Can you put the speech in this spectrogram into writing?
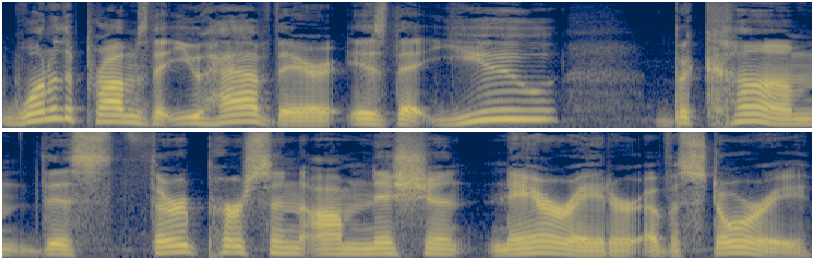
one of the problems that you have there is that you become this third person omniscient narrator of a story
